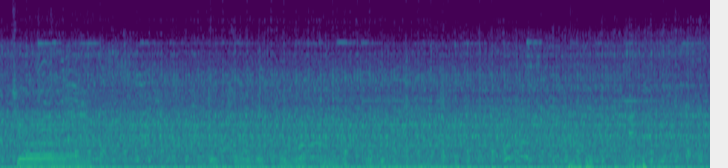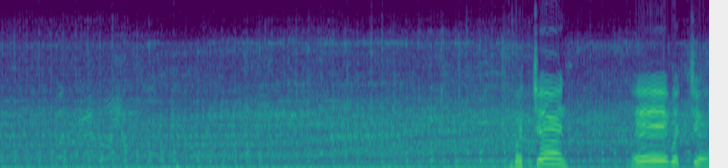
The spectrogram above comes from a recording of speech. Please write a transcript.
बच्चन बच्चन बच्चन बच्चन बच्चन ए बच्चन.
